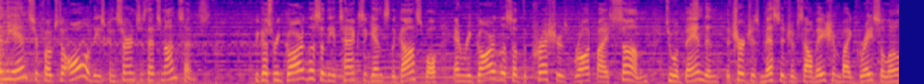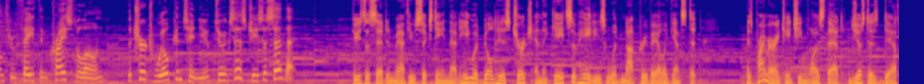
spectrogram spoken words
And the answer, folks, to all of these concerns is that's nonsense. Because regardless of the attacks against the gospel, and regardless of the pressures brought by some to abandon the church's message of salvation by grace alone through faith in Christ alone, the church will continue to exist. Jesus said that. Jesus said in Matthew 16 that he would build his church and the gates of Hades would not prevail against it. His primary teaching was that just as death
